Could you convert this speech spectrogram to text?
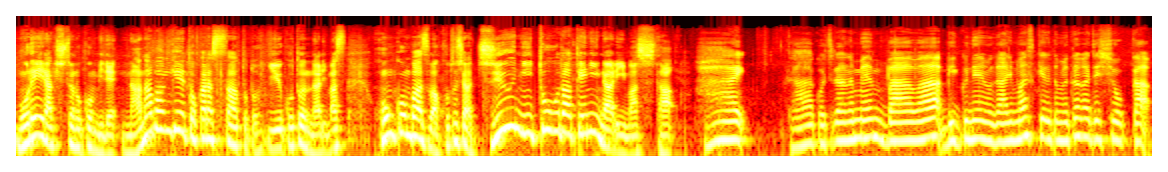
モレイラ騎手とのコンビで7番ゲートからスタートということになります。香港バーズは今年は12頭立てになりました。はいさあこちらのメンバーはビッグネームがありますけれどもいかがでしょうか？や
